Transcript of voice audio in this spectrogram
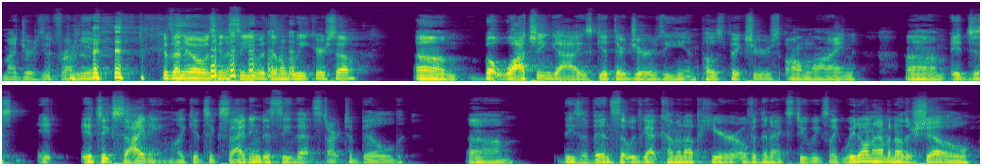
my jersey from you because I knew I was going to see you within a week or so. Um, but watching guys get their jersey and post pictures online, um, it just it it's exciting. Like it's exciting to see that start to build. Um, these events that we've got coming up here over the next two weeks. Like we don't have another show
